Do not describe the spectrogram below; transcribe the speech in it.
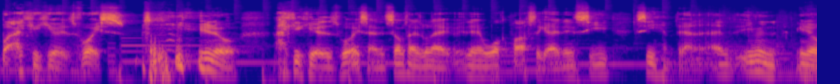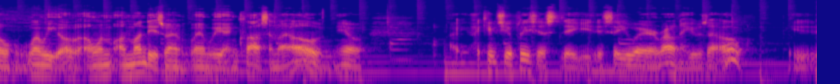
but I could hear his voice. you know, I could hear his voice, and sometimes when I then walk past the guy, I didn't see see him then. And even you know when we on, on Mondays when when we were in class, I'm like, oh, you know, I, I came to your place yesterday. They say you were around, and he was like, oh, he,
